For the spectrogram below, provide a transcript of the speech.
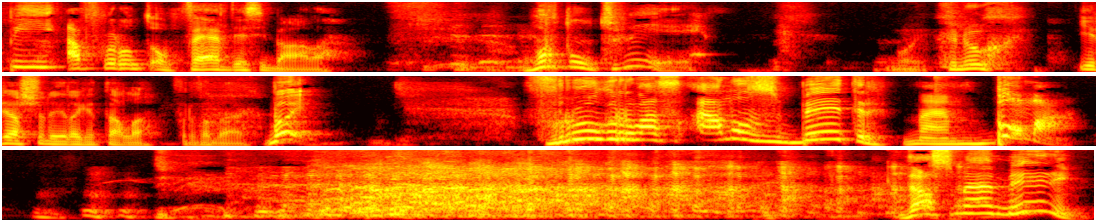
Pi afgerond op 5 decibalen. Wortel 2. Mooi. Genoeg irrationele getallen voor vandaag. Mooi. Vroeger was alles beter. Mijn bomma. Dat is mijn mening.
